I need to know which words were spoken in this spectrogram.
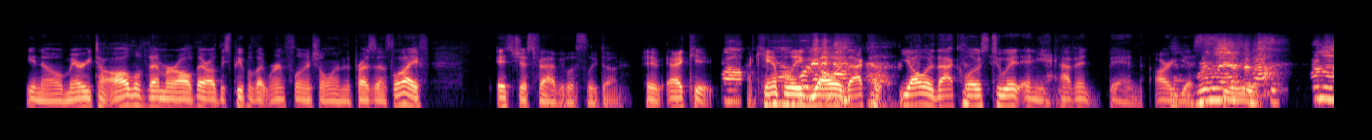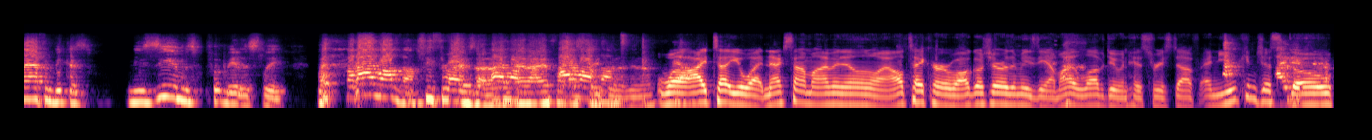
you know, Mary to all of them are all there. All these people that were influential in the president's life. It's just fabulously done. I, I can't, Well, I can't yeah, believe y'all are have- that clo- y'all are that close to it, and you haven't been. Are you we're laughing. serious? We're laughing because museums put me to sleep. But But I love them. she thrives on it, I love- and I fall I love asleep on them. it. You know? Well, Yeah. I tell you what, next time I'm in Illinois, I'll take her. I'll go show her the museum. I love doing history stuff, and you can just go.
